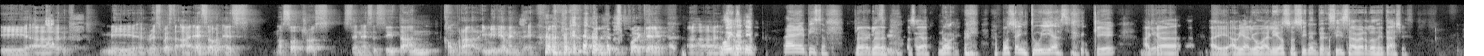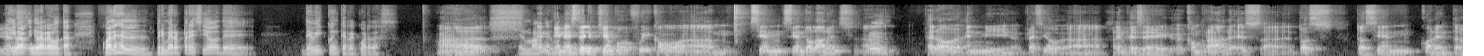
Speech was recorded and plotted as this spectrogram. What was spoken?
uh, mi respuesta a eso es, nosotros se necesitan comprar inmediatamente. Porque... Uh, Voy de comprar el piso. Claro, claro. O sea, no, vos ya intuías que acá había algo valioso sin, sin saber los detalles. Iba, iba, a rebotar. ¿Cuál es el primer precio de, de Bitcoin que recuerdas? Ah, en, este tiempo fui como 100, um, dólares, ah, mm. pero en mi precio uh, empecé a comprar es 240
